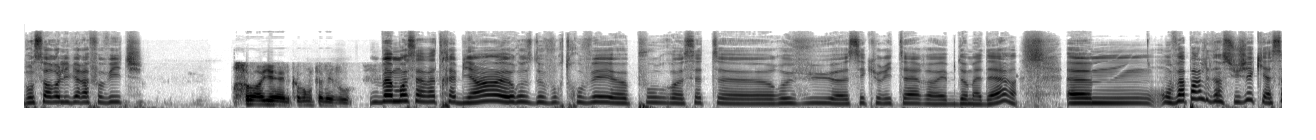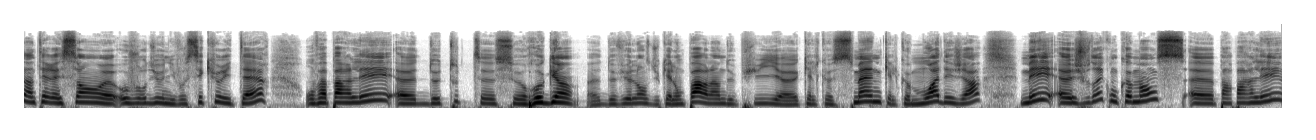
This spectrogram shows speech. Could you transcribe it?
Bonsoir Olivier Rafovitch. Bonsoir Ariel, comment allez-vous? Ben Moi ça va très bien, heureuse de vous retrouver euh, pour euh, cette euh, revue sécuritaire hebdomadaire. on va parler d'un sujet qui est assez intéressant aujourd'hui au niveau sécuritaire. On va parler de tout ce regain de violence duquel on parle hein, depuis quelques semaines, quelques mois déjà. Mais je voudrais qu'on commence par parler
